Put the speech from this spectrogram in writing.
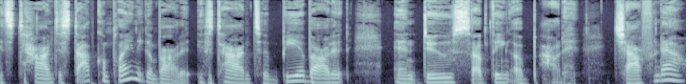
it's time to stop complaining about it. It's time to be about it and do something about it. Ciao for now.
